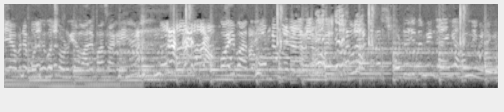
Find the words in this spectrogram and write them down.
ये अपने बुल्ले को छोड़ के हमारे पास आ गई है। कोई बात नहीं। छोटे जी तो मिल जाएँगे हम नहीं मिलेंगे।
